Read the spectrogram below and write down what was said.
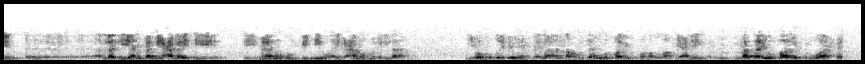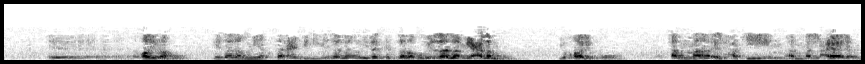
آه، الذي ينبني عليه إيمانهم به وإجعانهم بالله يفضي بهم إلى أنهم لا يخالفون الله. يعني متى يخالف الواحد آه، غيره؟ إذا لم يقتنع به إذا إذا كذبه إذا لم يعلمه يخالفه. أما الحكيم أما العالم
